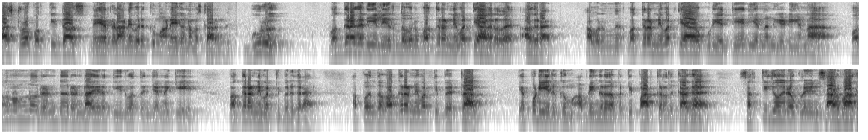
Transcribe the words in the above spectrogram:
ஆஸ்ட்ரோ பக்தி தாஸ் நேயர்கள் அனைவருக்கும் அநேக நமஸ்காரங்கள். குரு வக்ரகதியில் இருந்தவர் வக்ர நிவர்த்தி ஆகிறத ஆகிறார். அவர் வக்ர நிவர்த்தி ஆகக்கூடிய தேதி என்னன்னு கேட்டிங்கன்னா பதினொன்று ரெண்டு ரெண்டாயிரத்தி இருபத்தஞ்சு அன்னைக்கு வக்ர நிவர்த்தி பெறுகிறார். அப்போ இந்த வக்ர நிவர்த்தி பெற்றால் எப்படி இருக்கும் அப்படிங்கிறத பற்றி பார்க்கறதுக்காக சக்தி ஜோதிட குழுவின் சார்பாக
